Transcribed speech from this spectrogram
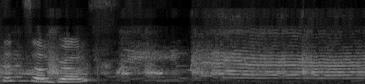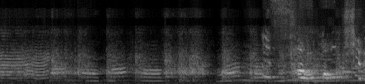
That's so gross. It's slow motion.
